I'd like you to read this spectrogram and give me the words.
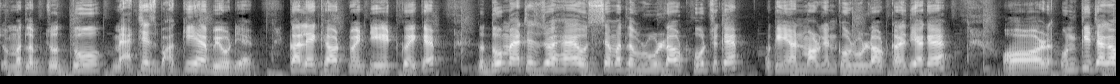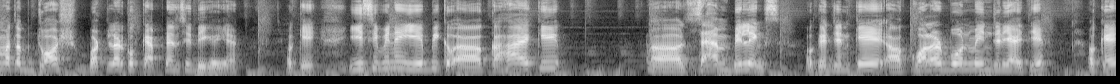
जो मतलब जो दो मैचेस बाकी है बी कल एक है और ट्वेंटी एट को एक है। तो दो मैचेस जो है, उससे मतलब रूल्ड आउट हो चुके हैं। ओके यान मॉर्गन को रूल्ड आउट कर दिया गया है। और उनकी जगह मतलब जॉश बटलर को कैप्टनसी दी गई है। ओके ईसीबी ने ये भी कहा है कि सैम बिलिंग्स ओके जिनके कॉलर बोन में इंजरी आई थी ओके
